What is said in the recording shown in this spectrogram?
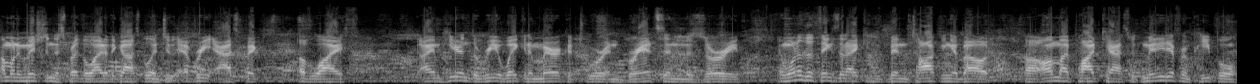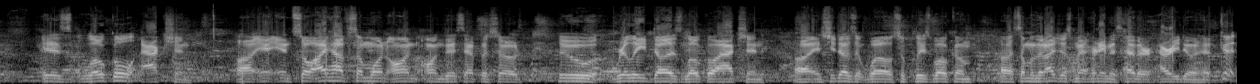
I'm on a mission to spread the light of the gospel into every aspect of life. I am here in the Reawaken America tour in Branson, Missouri. And one of the things that I have been talking about uh, on my podcast with many different people is local action. Uh, and, and, so I have someone on, on this episode who really does local action uh, and she does it well. So please welcome uh, someone that I just met. Her name is Heather. How are you doing, Heather? Good.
